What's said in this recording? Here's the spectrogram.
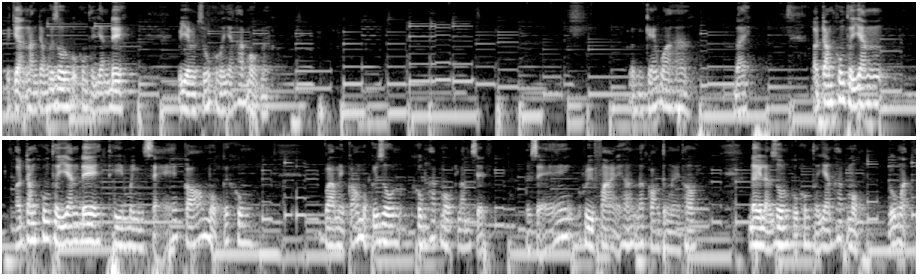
Được chưa? Nằm trong cái zone của khung thời gian D. Bây giờ mình xuống khung thời gian H1 này. Rồi mình kéo qua ha. Đây. Ở trong khung thời gian, ở trong khung thời gian D thì mình sẽ có một cái khung và mình có một cái zone khung H1 làm sẽ mình sẽ refine ha nó còn từng này thôi. Đây là zone của khung thời gian H1 đúng không ạ?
